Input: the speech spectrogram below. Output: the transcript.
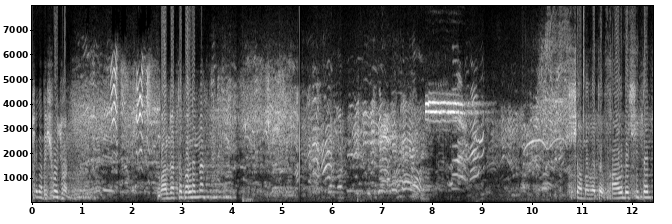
সেখান থেকে সুজন। বল রাখতে পারলেন না। সম্ভবত ফাউলের সিদ্ধান্ত।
